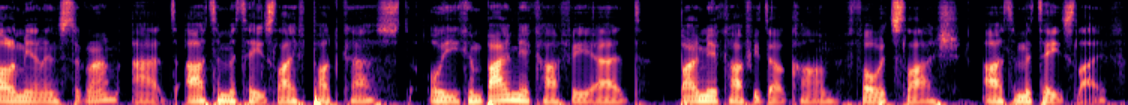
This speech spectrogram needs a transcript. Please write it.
Follow me on Instagram at Art Imitates Life Podcast, or you can buy me a coffee at buymeacoffee.com forward slash Art Imitates Life.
